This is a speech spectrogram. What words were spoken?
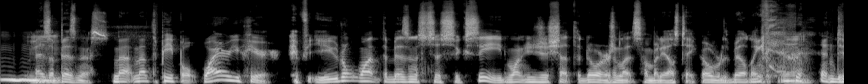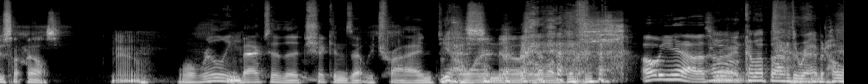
Mhm. as a business? Not not the people. Why are you here? If you don't want the business to succeed, why don't you just shut the doors and let somebody else take over the building Yeah. and do something else? Yeah. Well, reeling Hmm. back to the chickens that we tried, do Yes. y'all want to know? oh yeah, that's Oh, right. come up out of the rabbit hole.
